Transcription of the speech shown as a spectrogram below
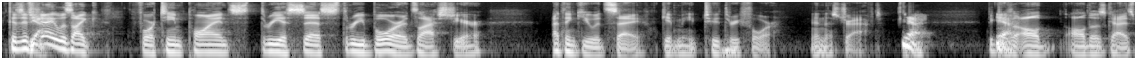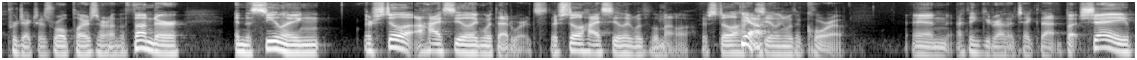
Because if Yeah. Shai was like 14 points, three assists, three boards last year, I think you would say, give me two, three, four in this draft. Yeah. Because Yeah. all all those guys project as role players are on the Thunder. And the ceiling, there's still a high ceiling with Edwards. There's still a high ceiling with LaMelo. There's still a high Yeah. ceiling with Okoro. And I think you'd rather take that. But Shai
